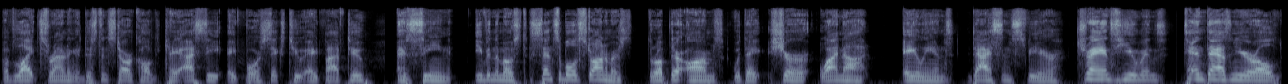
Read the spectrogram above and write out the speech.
of light surrounding a distant star called KIC 8462852 has seen even the most sensible astronomers throw up their arms with a sure, why not? Aliens, Dyson sphere, transhumans, 10,000 year old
